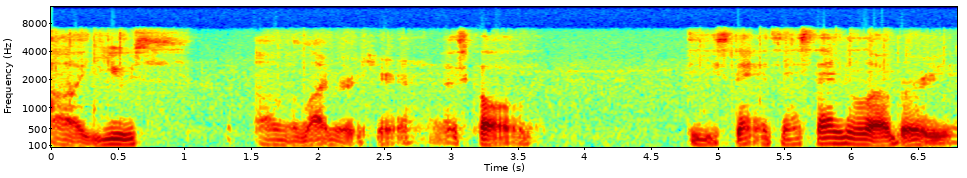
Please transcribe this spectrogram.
a uh, use of a library here. It's called the stand. It's in a standard library.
